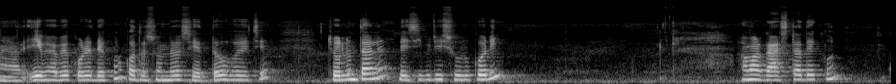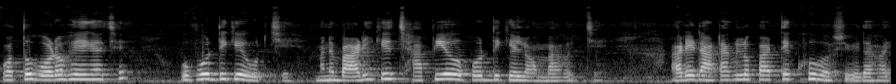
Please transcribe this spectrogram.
আর এইভাবে করে দেখুন কত সুন্দর সেদ্ধও হয়েছে। চলুন তাহলে রেসিপিটি শুরু করি। আমার গাছটা দেখুন, কত বড় হয়ে গেছে। উপর দিকে উঠছে মানে বাড়িকে ছাপিয়ে ওপর দিকে লম্বা হচ্ছে। আর এই ডাঁটাগুলো পাড়তে খুব অসুবিধা হয়,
